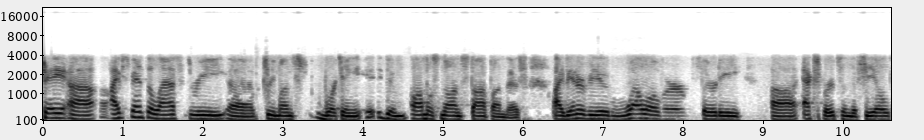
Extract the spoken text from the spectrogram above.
Shay. Uh, I've spent the last three uh, three months working uh, almost nonstop on this. I've interviewed well over thirty uh, experts in the field.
